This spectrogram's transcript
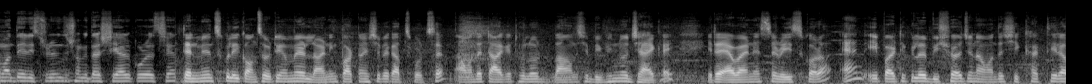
আমাদের স্টুডেন্টদের সঙ্গে তারা শেয়ার করেছেন। টেন মিনিট স্কুল এই কনসোর্টিয়ামের লার্নিং পার্টনার হিসেবে কাজ করছে। আমাদের টার্গেট হলো বাংলাদেশের বিভিন্ন জায়গায় এটা অ্যাওয়ারনেসটা রেজ করা অ্যান্ড এই পার্টিকুলার বিষয়ের জন্য আমাদের শিক্ষার্থীরা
